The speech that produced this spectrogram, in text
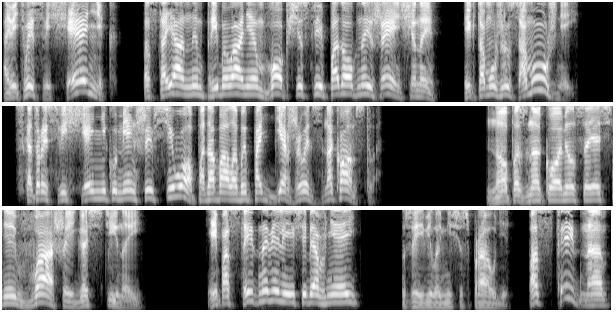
А ведь вы священник, постоянным пребыванием в обществе подобной женщины, и к тому же замужней, с которой священнику меньше всего подобало бы поддерживать знакомство. Но познакомился я с ней в вашей гостиной. И постыдно вели себя в ней, заявила миссис Прауди. Постыдно.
